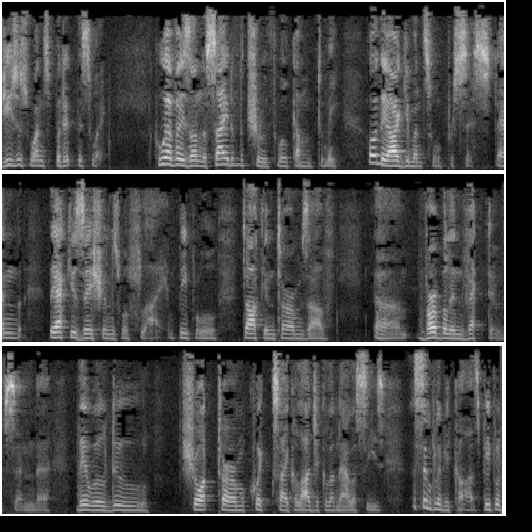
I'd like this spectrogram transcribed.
Jesus once put it this way Whoever is on the side of the truth will come to me. or the arguments will persist and the accusations will fly, and people will talk in terms of um, verbal invectives, and uh, they will do short term, quick psychological analyses simply because people,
